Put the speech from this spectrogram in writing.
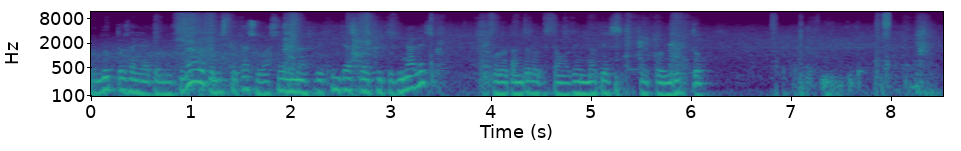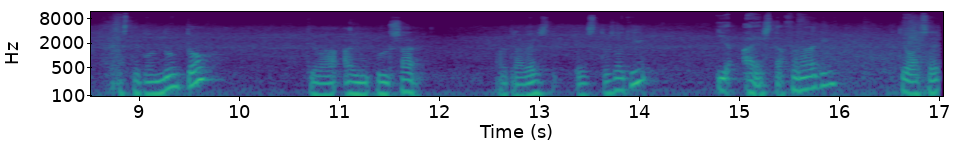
conductos de aire acondicionado, que en este caso va a ser unas rejillas longitudinales, por lo tanto lo que estamos viendo que es el conducto, este conducto que va a impulsar a través de estos de aquí y a esta zona de aquí que va a ser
